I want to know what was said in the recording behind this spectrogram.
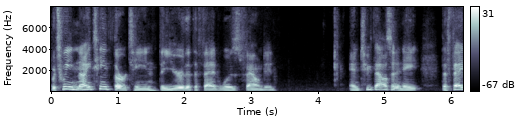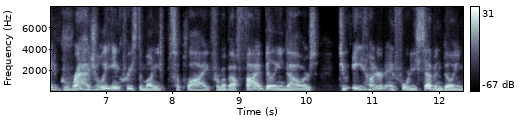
between 1913, the year that the Fed was founded, and 2008 the Fed gradually increased the money supply from about $5 billion to $847 billion.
